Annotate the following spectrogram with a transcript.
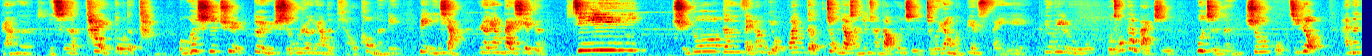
然而，你吃了太多的糖，我们会失去对于食物热量的调控能力，并影响热量代谢的基因。许多跟肥胖有关的重要神经传导物质就会让我们变肥。又例如，补充蛋白质不只能修补肌肉，还能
